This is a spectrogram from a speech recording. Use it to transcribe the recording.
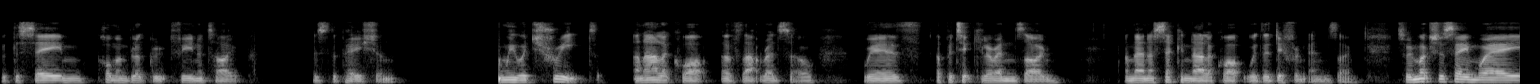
with the same common blood group phenotype as the patient, and we would treat an aliquot of that red cell with a particular enzyme and then a second aliquot with a different enzyme. So in much the same way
